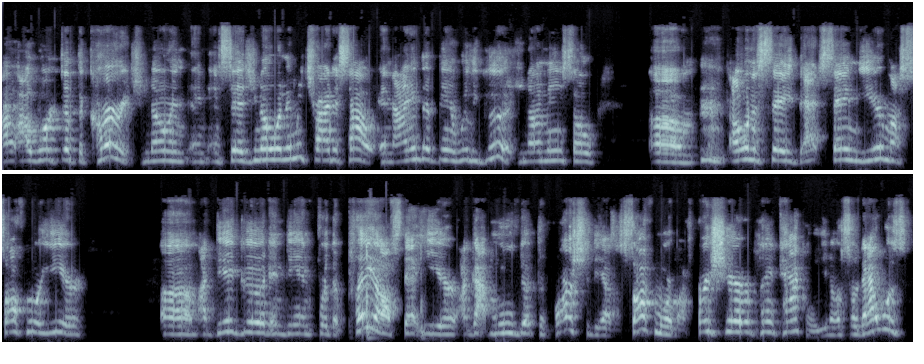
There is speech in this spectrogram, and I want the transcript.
I, I worked up the courage, you know, and, and, and said, "You know what? Let me try this out." And I ended up being really good. You know what I mean? So um, I want to say that same year, my sophomore year, um, I did good, and then for the playoffs that year, I got moved up to varsity as a sophomore, my first year ever playing tackle. You know, so that was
